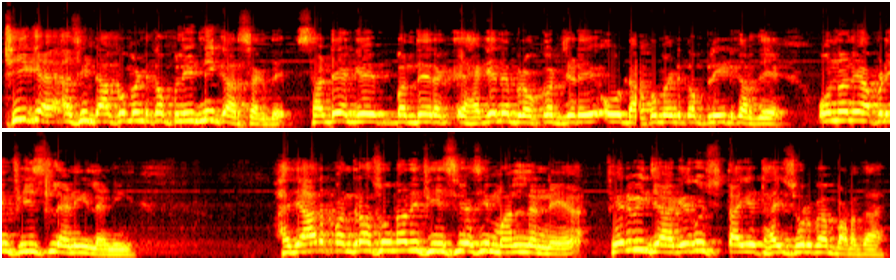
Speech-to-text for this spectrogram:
ਠੀਕ ਹੈ, ਅਸੀਂ ਡਾਕੂਮੈਂਟ ਕੰਪਲੀਟ ਨਹੀਂ ਕਰ ਸਕਦੇ। ਸਾਡੇ ਅੱਗੇ ਬੰਦੇ ਰੱਖ- ਹੈਗੇ ਨੇ ਬ੍ਰੋਕਰ ਜਿਹੜੇ ਉਹ ਡਾਕੂਮੈਂਟ ਕੰਪਲੀਟ ਕਰਦੇ ਆ। ਉਹਨਾਂ ਨੇ ਆਪਣੀ ਫੀਸ ਲੈਣੀ ਲੈਣੀ ਹੈ। 1000 1500 ਉਹਨਾਂ ਦੀ ਫੀਸ ਵੀ ਅਸੀਂ ਮੰਨ ਲੈਂਦੇ ਆ ਫਿਰ ਵੀ ਜਾ ਕੇ ਕੋਈ 27 2800 ਰੁਪਏ ਬਣਦਾ ਹੈ।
